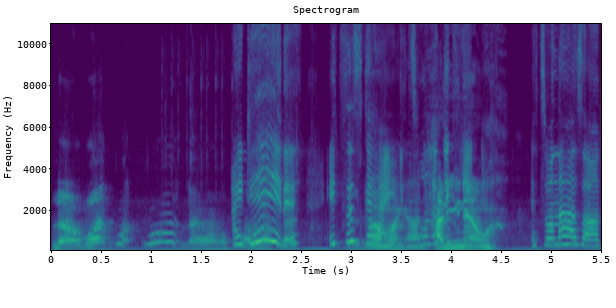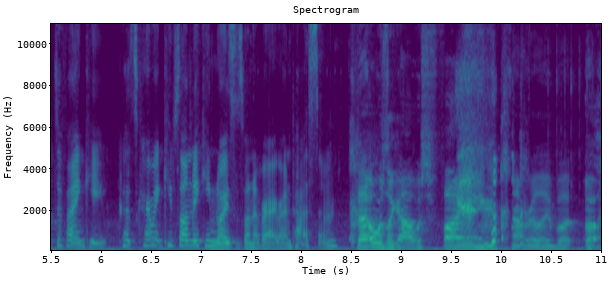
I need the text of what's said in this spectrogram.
No, what, what, what? No. I don't did. know. It's this oh guy. Oh my god, how do the you cape. know? It's one that has the defined cape. Because Kermit keeps on making noises whenever I run past him. That was the guy I was fighting. not really, but. Ugh,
